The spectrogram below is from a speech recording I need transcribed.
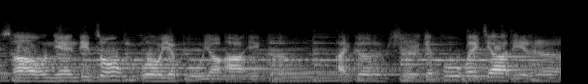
少年的中国也不要爱歌，爱歌是给不回家的人。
